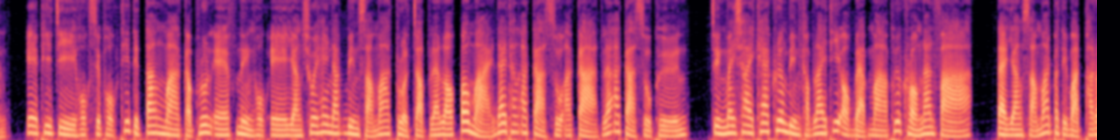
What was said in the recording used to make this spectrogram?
น APG 66 ที่ติดตั้งมากับรุ่น F16A ยังช่วยให้นักบินสามารถตรวจจับและล็อกเป้าหมายได้ทั้งอากาศสู่อากาศและอากาศสู่พื้น จึงไม่ใช่แค่เครื่องบินขับไล่ที่ออกแบบมาเพื่อครองน่านฟ้า แต่ยังสามารถปฏิบัติภาร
